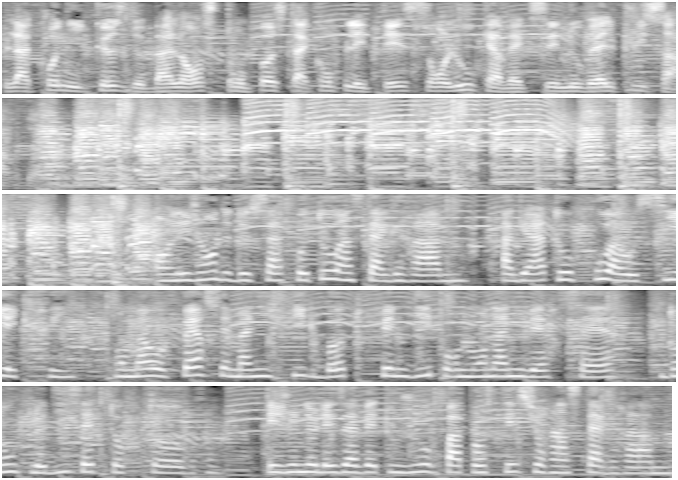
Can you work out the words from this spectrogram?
la chroniqueuse de Balance ton poste a complété son look avec ses nouvelles cuissardes. En légende de sa photo Instagram, Agathe Oprou a aussi écrit « On m'a offert ces magnifiques bottes Fendi pour mon anniversaire, donc le 17 octobre, et je ne les avais toujours pas postées sur Instagram.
